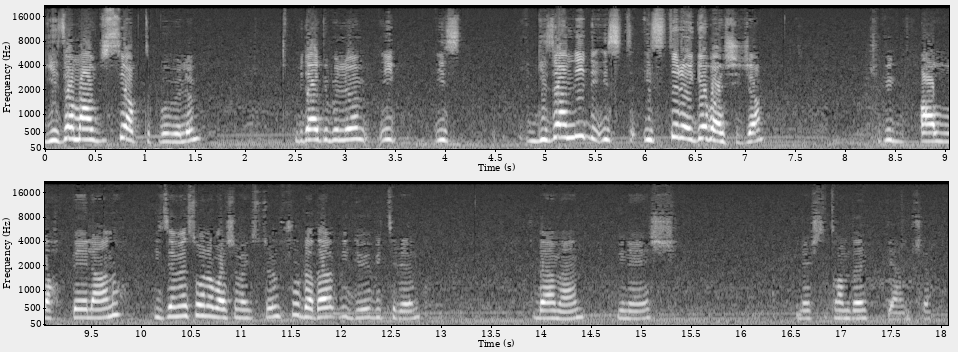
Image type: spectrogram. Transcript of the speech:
gizem avcısı yaptık bu bölüm. Bir dahaki bölüm ilk is, gizem değil de ist, easter egg'e başlayacağım. Çünkü Allah belanı. Gizeme sonra başlamak istiyorum. Şurada da videoyu bitirelim. Ve hemen güneş. Güneş de tam da gelmiş ha.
